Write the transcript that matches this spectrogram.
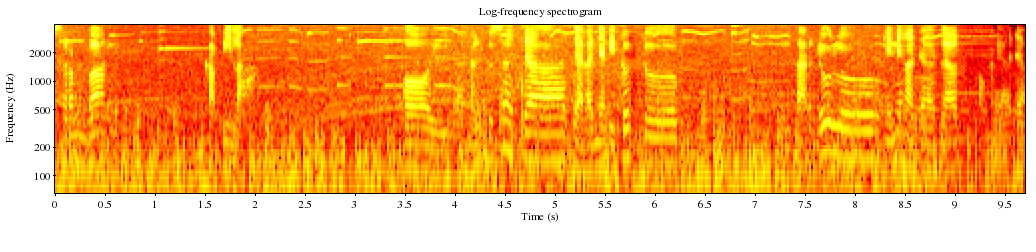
Seremban Kapila oh iya tentu saja. Jalannya ditutup. Ntar dulu. Ini ada lewat oke ada.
